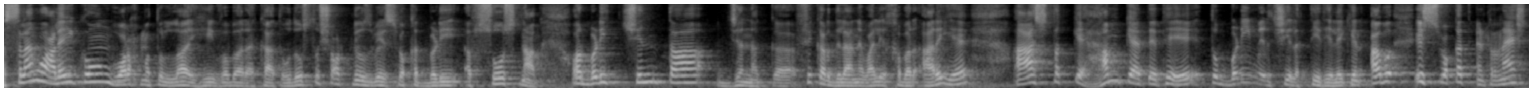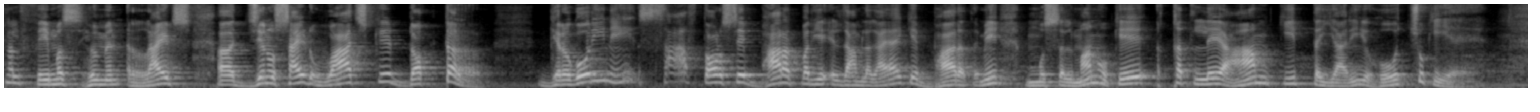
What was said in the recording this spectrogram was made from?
असलकम वरहमतुल्लाहि वबरकatuh दोस्तों शॉर्ट न्यूज़ में इस वक्त बड़ी अफसोसनाक और बड़ी चिंताजनक फ़िक्र दिलाने वाली ख़बर आ रही है। आज तक के हम कहते थे तो बड़ी मिर्ची लगती थी, लेकिन अब इस वक्त international famous human rights genocide watch के डॉक्टर ग्रेगोरी ने साफ़ तौर से भारत पर यह इल्ज़ाम लगाया है कि भारत में मुसलमानों के कत्ल आम की तैयारी हो चुकी है।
